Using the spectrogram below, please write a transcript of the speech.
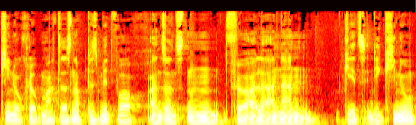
Kinoclub macht das noch bis Mittwoch. Ansonsten für alle anderen geht's in die Kino.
